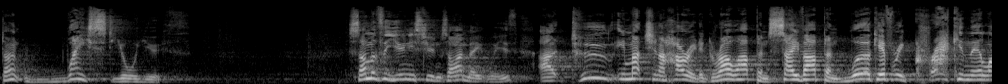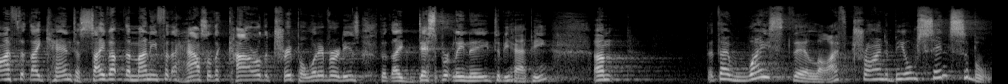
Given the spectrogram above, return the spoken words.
Don't waste your youth. Some of the uni students I meet with are too much in a hurry to grow up and save up and work every crack in their life that they can to save up the money for the house or the car or the trip or whatever it is that they desperately need to be happy. Um, that they waste their life trying to be all sensible.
